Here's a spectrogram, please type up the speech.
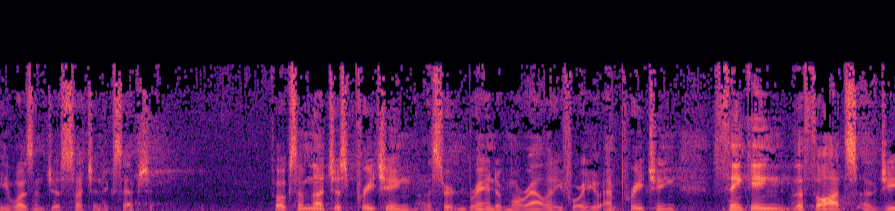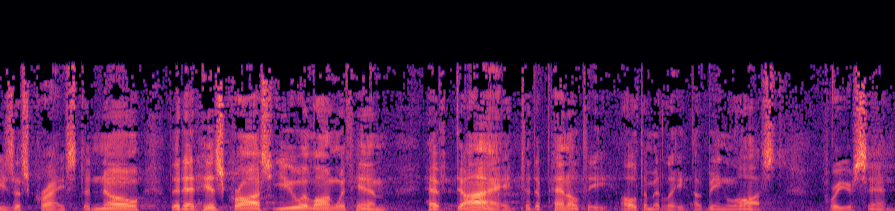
He wasn't just such an exception. Folks, I'm not just preaching a certain brand of morality for you. I'm preaching thinking the thoughts of Jesus Christ, to know that at his cross, you, along with him, have died to the penalty, ultimately, of being lost for your sin.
